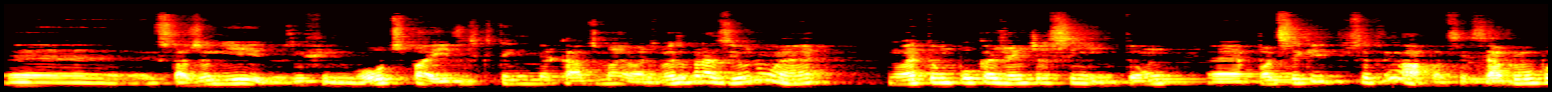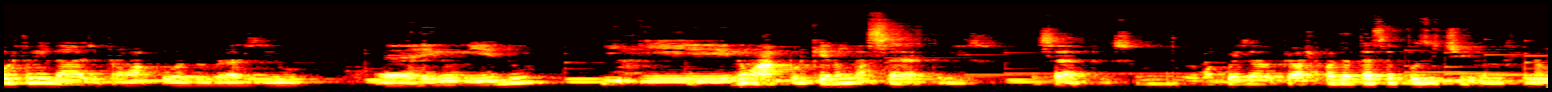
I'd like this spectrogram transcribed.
é, Estados Unidos, enfim, outros países que têm mercados maiores. Mas o Brasil não é não é tão pouca gente assim. Então, é, pode ser que você tem lá, pode ser que você abra uma oportunidade para um acordo Brasil-Reino é, Unido e, e, não há por que não dar certo isso. Tá certo? Isso é uma coisa que eu acho que pode até ser positiva no final.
